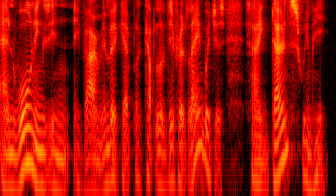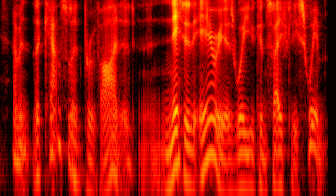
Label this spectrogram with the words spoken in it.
and warnings in, if I remember, a couple, of different languages saying don't swim here. I mean, the council had provided netted areas where you can safely swim.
